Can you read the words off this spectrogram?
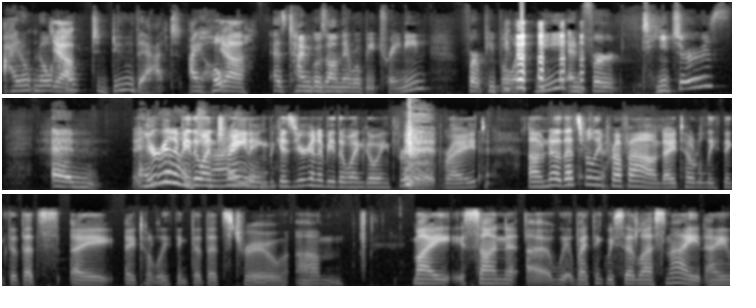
I don't know yeah. how to do that. I hope yeah. as time goes on, there will be training for people like me and for teachers. And you're going to be the one training because you're going to be the one going through it, right? um, no, that's really profound. I totally think that that's I I totally think that that's true. Um, my son, uh, we, I think we said last night, I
